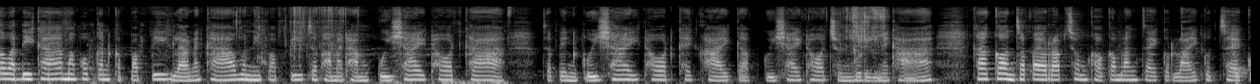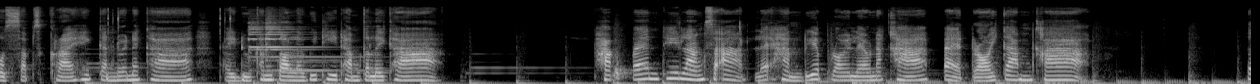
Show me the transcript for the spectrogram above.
สวัสดีค่ะ มาพบกันกับป๊อปปี้อีกแล้วนะคะ วันนี้ป๊อปปี้จะพามาทำกุ้ยช่ายทอดค่ะ จะเป็นกุ้ยช่ายทอดคล้าย ๆ กับกุ้ยช่ายทอดชนบุรีนะคะ ค่ะก่อนจะไปรับชมขอกำลังใจกดไลค์กดแชร์กด subscribe ให้กันด้วยนะคะ ไปดูขั้นตอนและวิธีทำกันเลยค่ะ ผักแป้นที่ล้างสะอาดและหั่นเรียบร้อยแล้วนะคะ 800 กรัมค่ะ ผ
